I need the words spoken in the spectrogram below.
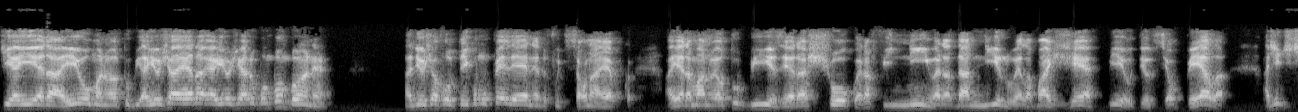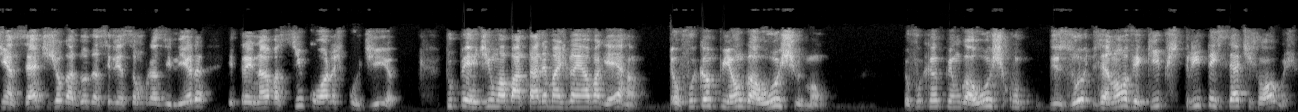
que aí era eu, Manuel Tubi, aí eu já era, aí eu já era o Bambambam, Bam, Bam, né? Ali eu já voltei como Pelé, né, do futsal na época. Aí era Manuel Tubias, era Choco, era Fininho, era Danilo, era Bagé, meu Deus do céu, Bela. A gente tinha sete jogadores da seleção brasileira e treinava cinco horas por dia. Tu perdia uma batalha, mas ganhava guerra. Eu fui campeão gaúcho, irmão. Eu fui campeão gaúcho com 18, 19 equipes, 37 jogos.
